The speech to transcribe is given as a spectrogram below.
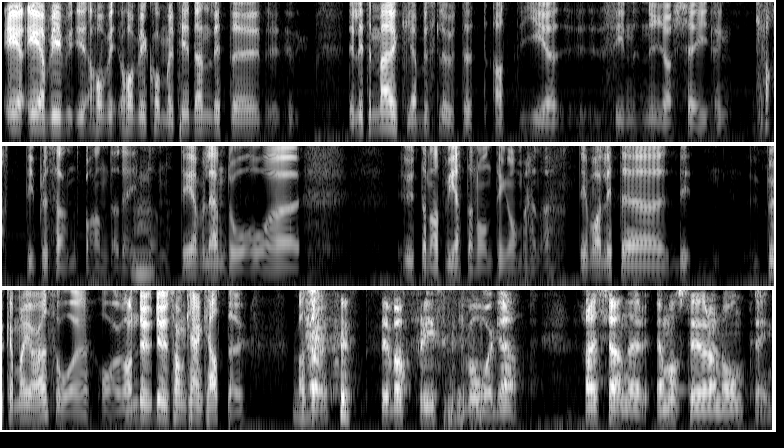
Är, är vi, har, vi, har vi kommit till den lite, det lite märkliga beslutet att ge sin nya tjej en katt i present på andra dejten? Mm. Det är väl ändå och, utan att veta någonting om henne. Det var lite, det, brukar man göra så Aron? Du, du som kan katter? Vad säger du? det var friskt vågat. Han känner, jag måste göra någonting.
